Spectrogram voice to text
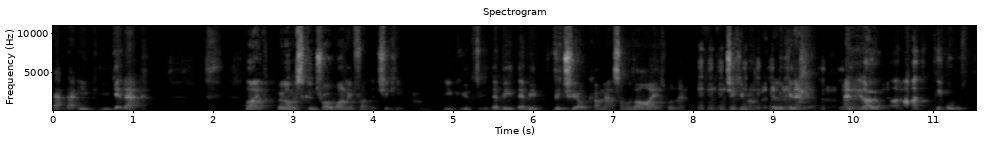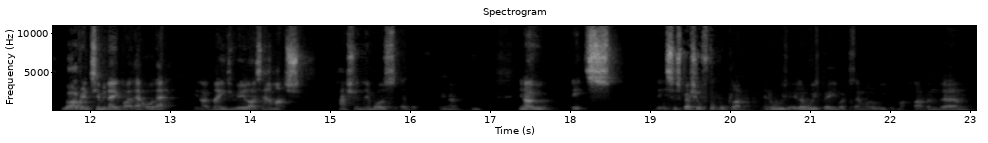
that that you, you get that like when I was control one in front of the chicken run, you could there'd be there'd be vitriol coming out of someone's eyes, wouldn't there? chicken run, they're looking at you, and you know I, people were either intimidated by that or that you know made you realise how much passion there was you know, you know, it's it's a special football club, and always it'll always be West Ham will always be my club, and um,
